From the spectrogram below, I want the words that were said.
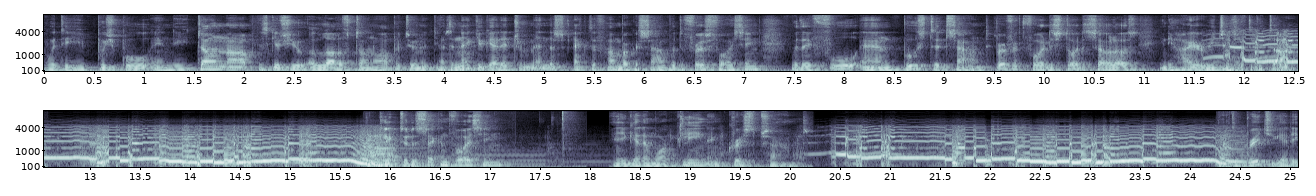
with the push-pull in the tone knob. This gives you a lot of tonal opportunity. At the neck you get a tremendous active humbucker sound with the first voicing with a full and boosted sound. Perfect for distorted solos in the higher regions of the guitar. click to the second voicing and you get a more clean and crisp sound. The bridge you get a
